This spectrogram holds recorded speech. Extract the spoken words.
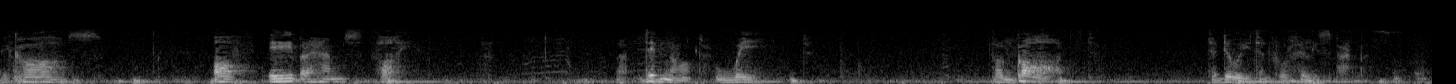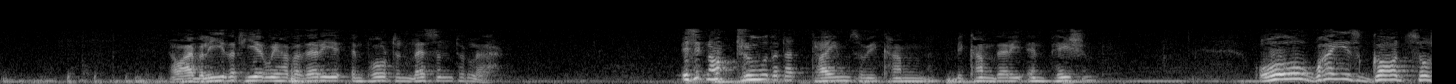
Because of Abraham's folly that did not wait for God to do it and fulfill his purpose. Now, I believe that here we have a very important lesson to learn. Is it not true that at times we come, become very impatient? Oh, why is God so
